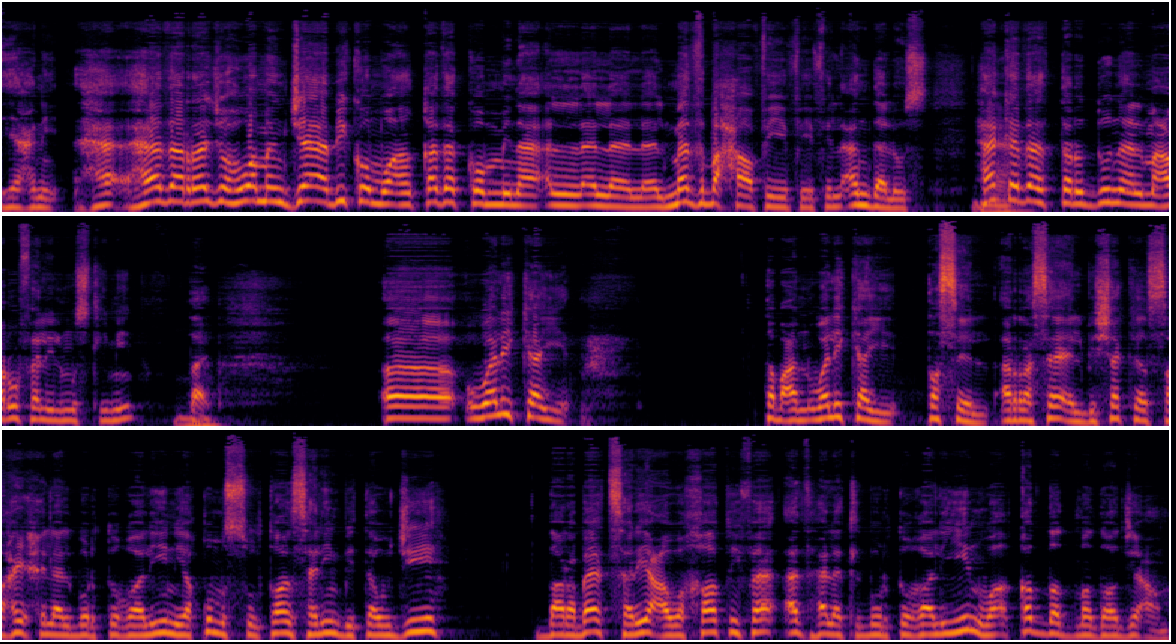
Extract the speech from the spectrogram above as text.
يعني ه- هذا الرجل هو من جاء بكم وأنقذكم من ال- ال- ال- المذبحة في, في, في الأندلس. نعم. هكذا تردون المعروف للمسلمين. طيب. آه ولكي طبعا ولكي تصل الرسائل بشكل صحيح إلى البرتغاليين يقوم السلطان سليم بتوجيه ضربات سريعة وخاطفة أذهلت البرتغاليين وقضت مضاجعهم.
